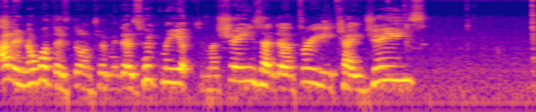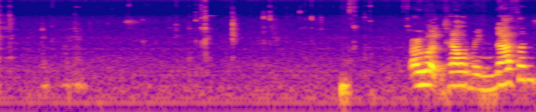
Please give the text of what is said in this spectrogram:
I didn't know what they was doing to me. They was hooked me up to machines. I'd done three EKGs. They wasn't telling me nothing.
